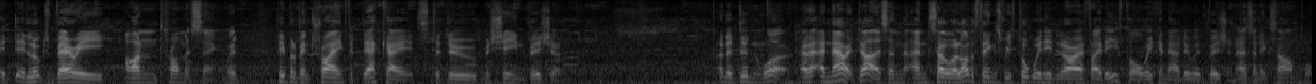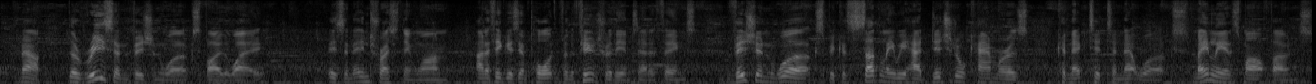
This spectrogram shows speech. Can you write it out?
It, it looked very unpromising. With, people have been trying for decades to do machine vision, and it didn't work. And, and, now it does, and, and so a lot of things we thought we needed RFID for, we can now do with vision, as an example. Now, the reason vision works, by the way, is an interesting one, and I think is important for the future of the Internet of Things. Vision works because suddenly we had digital cameras connected to networks, mainly in smartphones,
